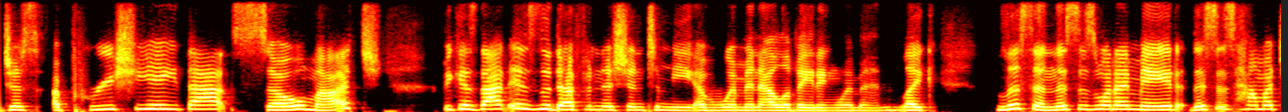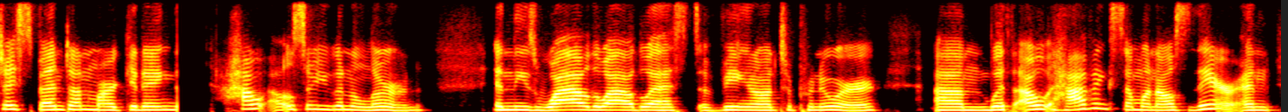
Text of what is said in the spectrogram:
just appreciate that so much because that is the definition to me of women elevating women. Like, listen, this is what I made. This is how much I spent on marketing. How else are you going to learn in these wild, wild west of being an entrepreneur? Um, without having someone else there. And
